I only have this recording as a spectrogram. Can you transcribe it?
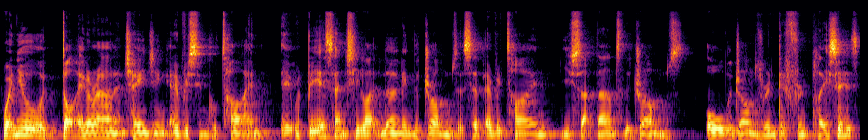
when you're dotting around and changing every single time, it would be essentially like learning the drums, except every time you sat down to the drums, all the drums were in different places.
